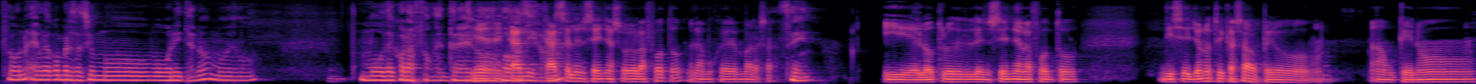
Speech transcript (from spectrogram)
fue una, es una conversación muy, muy bonita, ¿no? Muy, muy de corazón entre Sí, los en dos Cas- amigos. Castle le enseña solo la foto de la mujer embarazada. Sí. Y el otro le enseña la foto. Dice, yo no estoy casado, pero aunque no...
